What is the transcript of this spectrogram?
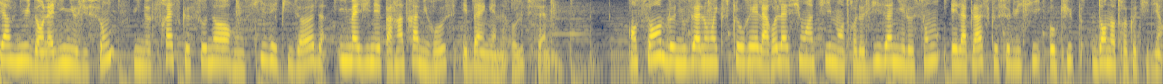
Bienvenue dans La Ligne du Son, une fresque sonore en six épisodes, imaginée par Intramuros et Bang Olufsen. Ensemble, nous allons explorer la relation intime entre le design et le son et la place que celui-ci occupe dans notre quotidien.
